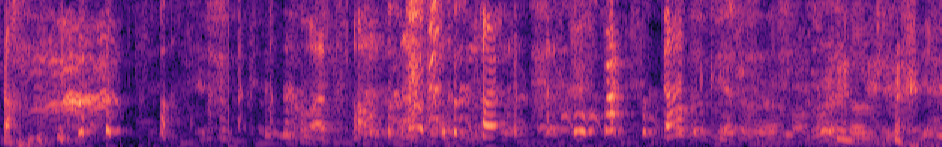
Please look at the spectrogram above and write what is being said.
然后 我操！不是别说人，好多人都 是这样。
